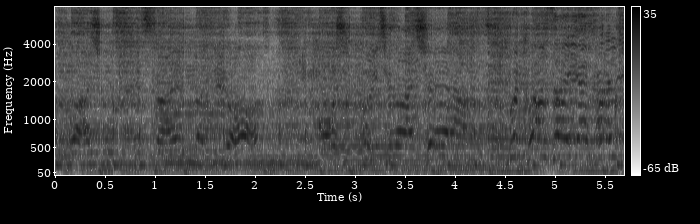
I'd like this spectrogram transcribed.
И знаем наперед, не может быть иначе. Мы к вам заехали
